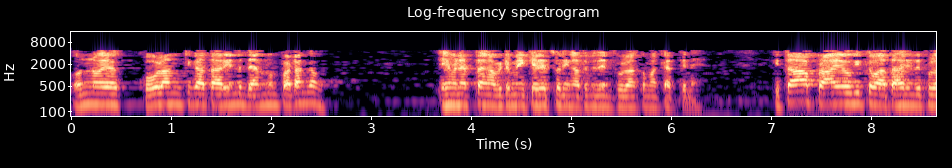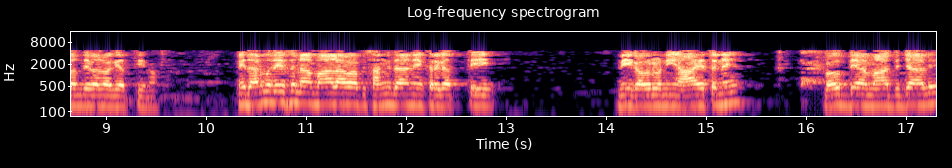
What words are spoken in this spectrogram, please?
ඔන්න ඔය කෝලම් ටික අතාරින්න දැම්මම පටන් ගමු. එහෙම නැත්නම් අපිට මේ කෙලෙස් වලින් අත මිදෙන්න පුළුවන් කමක් නැත්තේ. ඉතා ප්‍රායෝගිකව අතහරින්න පුළුවන් දේවල් වගේක් තියෙනවා. මේ ධර්ම දේශනා මාලාව අපි සංවිධානය කරගත්තේ මේ ගෞරවනීය ආයතනය බෞද්ධ මාධ්‍ය ජාලය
